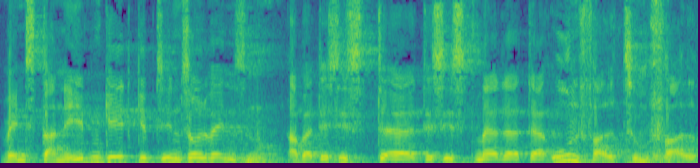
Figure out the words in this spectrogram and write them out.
Wenn es daneben geht, gibt es Insolvenzen. Aber das ist, äh, das ist mehr der, der Unfall zum Fall.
